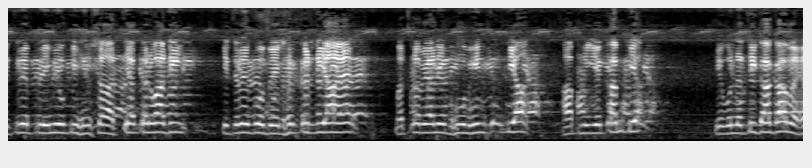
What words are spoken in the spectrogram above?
कितने प्रेमियों की हिंसा हत्या करवा दी, कितने को बेघर कर दिया है मतलब यानी भूमिहीन कर दिया, आपने ये काम किया। ये उन्नति का काम है,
